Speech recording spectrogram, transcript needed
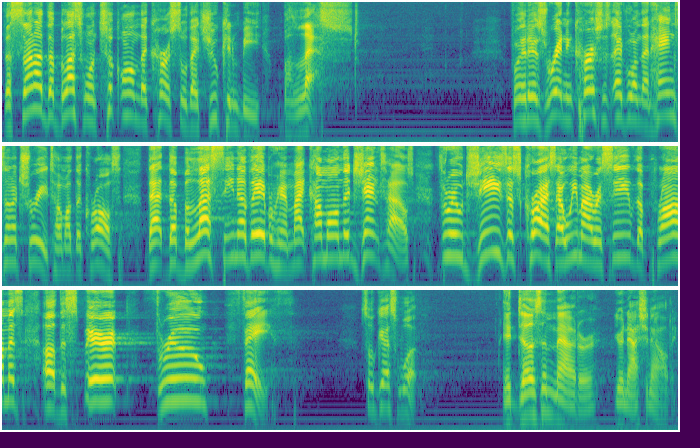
The son of the blessed one took on the curse so that you can be blessed. For it is written, curses everyone that hangs on a tree, talking about the cross, that the blessing of Abraham might come on the Gentiles through Jesus Christ, that we might receive the promise of the Spirit through faith. So, guess what? It doesn't matter your nationality.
